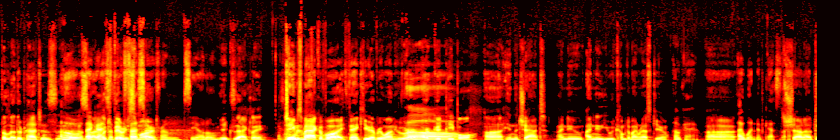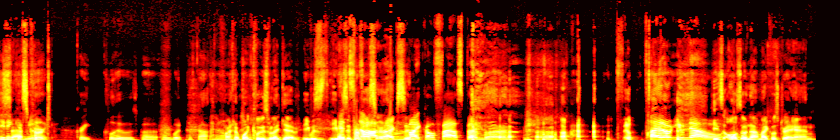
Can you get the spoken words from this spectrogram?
the leather patches. Oh, uh, so that I guy's a professor smart. from Seattle. Exactly. James McAvoy. Thank you, everyone who are, are good Oh. people uh, in the chat. I knew I knew you would come to my rescue. Okay, Uh, I wouldn't have guessed that. shout out to you didn't Sass give me Kurt. like, great clues, but I wouldn't have gotten it. What clues would I give? He was he was It's a Professor X. and Michael Fassbender. Why don't you know? he's also not Michael Strahan.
